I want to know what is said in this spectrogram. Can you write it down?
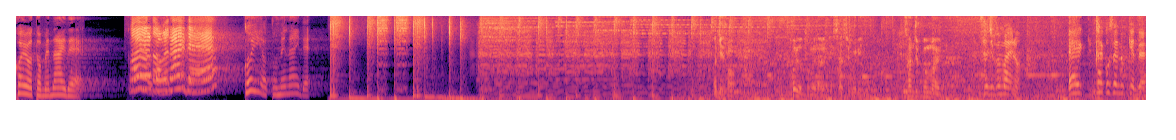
声を止めないで。声を止めないで。恋を止めないで。アキさん声を止めないで久しぶりに。30分前の。30分前の。えー、開校祭の件で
